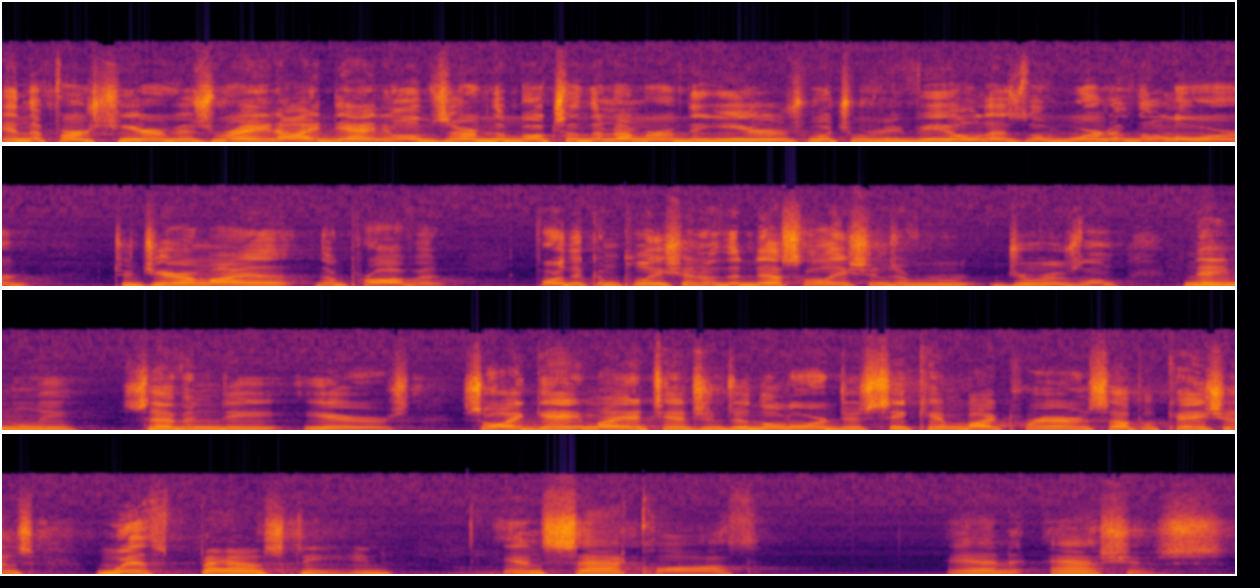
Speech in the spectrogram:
in the first year of his reign, I, Daniel, observed the books of the number of the years which were revealed as the word of the Lord to Jeremiah the prophet for the completion of the desolations of Jerusalem, namely 70 years. So I gave my attention to the Lord to seek him by prayer and supplications with fasting in sackcloth and ashes.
